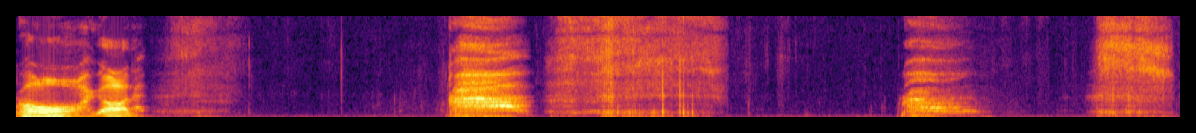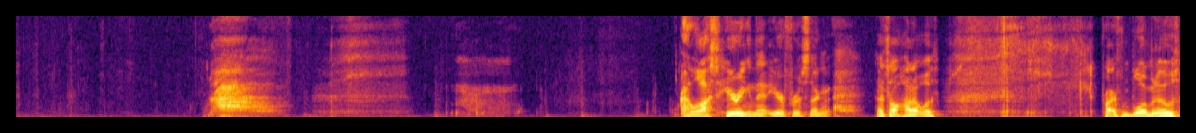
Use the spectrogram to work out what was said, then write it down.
oh my God. I lost hearing in that ear for a second. That's how hot it was. Probably from blowing my nose.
